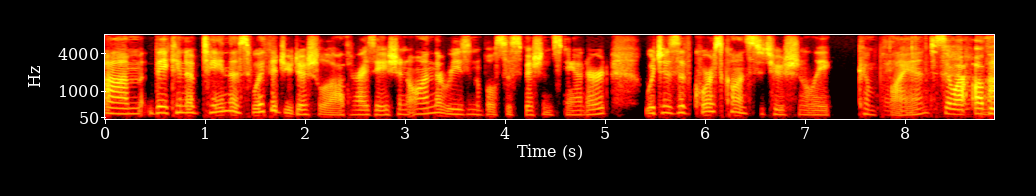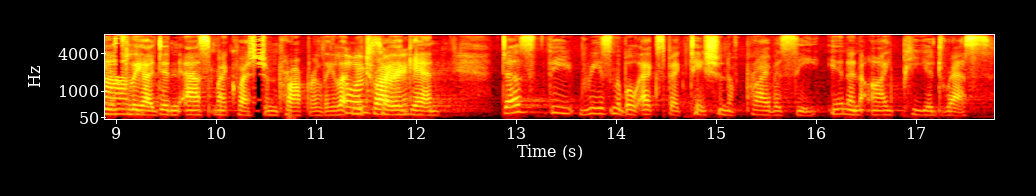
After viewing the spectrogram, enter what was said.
um, they can obtain this with a judicial authorization on the reasonable suspicion standard which is of course constitutionally compliant So I- obviously, I didn't ask my question properly. Let Um, Oh, me I'm try sorry. again. Does the reasonable expectation of privacy in an IP address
